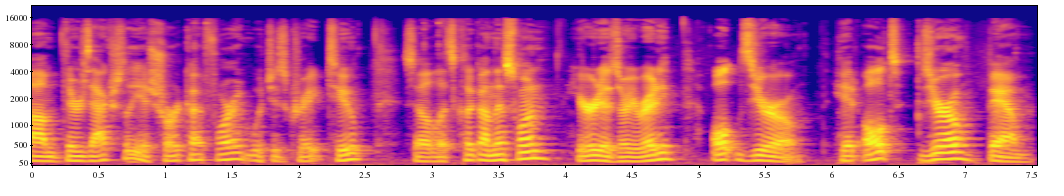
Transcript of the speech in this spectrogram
Um, there's actually a shortcut for it, which is great too. So let's click on this one. Here it is, are you ready? Alt zero, hit Alt zero, bam,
